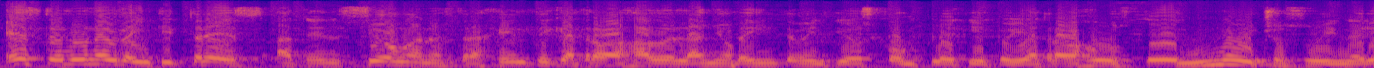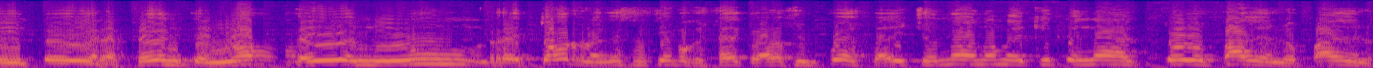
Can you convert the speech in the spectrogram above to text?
Este lunes 23, atención a nuestra gente que ha trabajado el año 2022 completito. Ya trabajó usted mucho su dinerito y de repente no ha pedido ni un retorno en esos tiempos que está declarado su impuesto. Ha dicho, no, no me quiten nada, todo páguenlo, páguenlo.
